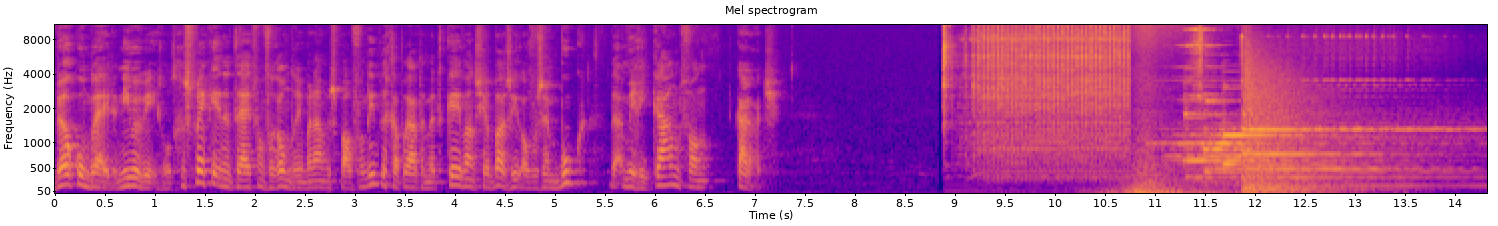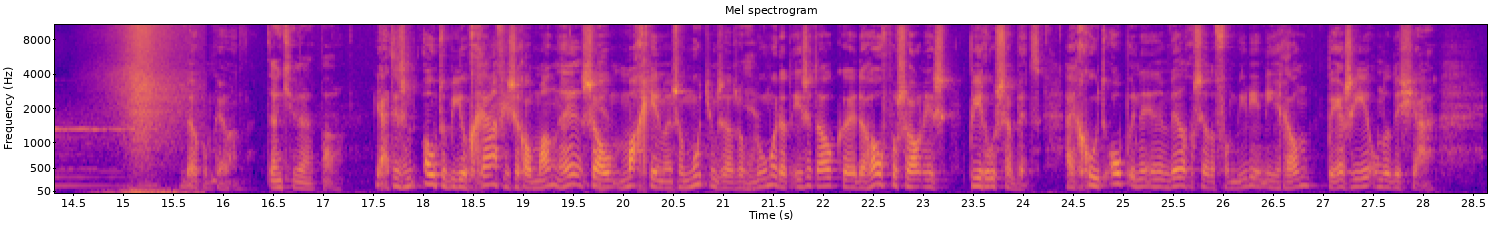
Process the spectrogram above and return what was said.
Welkom bij de Nieuwe Wereld. Gesprekken in een tijd van verandering. Mijn naam is Paul van Diepen. Ik ga praten met Kevan Shabazi over zijn boek De Amerikaan van Karaj. Welkom Kevan. Dankjewel Paul. Ja, het is een autobiografische roman. Hè? Zo mag je hem en zo moet je hem zelfs ook noemen. Dat is het ook. Eh, de hoofdpersoon is Pirous Sabet. Hij groeit op in een welgestelde familie in Iran, Perzië, onder de Shah.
